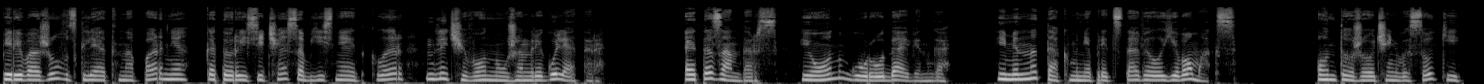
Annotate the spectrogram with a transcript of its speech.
Перевожу взгляд на парня, который сейчас объясняет Клэр, для чего нужен регулятор. Это Зандерс, и он гуру дайвинга. Именно так мне представил его Макс. Он тоже очень высокий,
